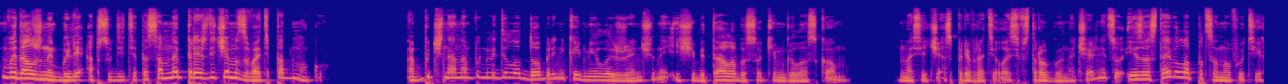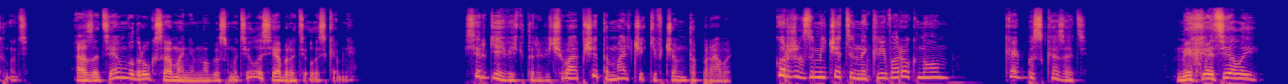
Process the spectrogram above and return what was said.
«Вы должны были обсудить это со мной, прежде чем звать подмогу». Обычно она выглядела добренькой, милой женщиной и щебетала высоким голоском, но сейчас превратилась в строгую начальницу и заставила пацанов утихнуть. А затем вдруг сама немного смутилась и обратилась ко мне. «Сергей Викторович, вообще-то мальчики в чем-то правы. Коржик замечательный криворог, но он... как бы сказать... «Мягкотелый,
